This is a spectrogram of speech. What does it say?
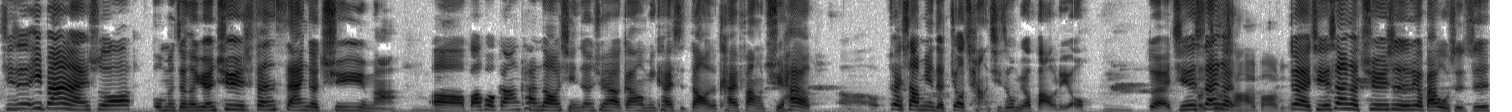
其实一般来说，我们整个园区分三个区域嘛。呃，包括刚刚看到行政区，还有刚刚我们一开始到的开放区，还有呃最上面的旧场，其实我们有保留。嗯，对，其实三个还保留。对，其实三个区是六百五十只，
